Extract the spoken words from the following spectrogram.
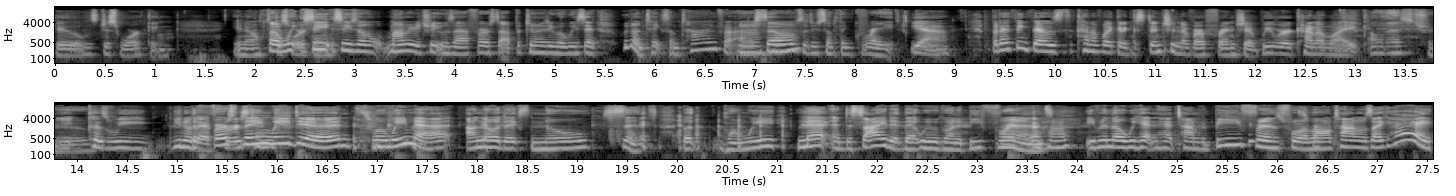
to. It was just working, you know. So we working. see, see, so mommy retreat was our first opportunity where we said we're going to take some time for ourselves to do something great. Yeah. But I think that was kind of like an extension of our friendship. We were kind of like, Oh, that's true. because we, you know, that First, thing time- we did when we met, I know it makes no sense, but when we met and decided that we were going to be friends, Uh-huh. even though we hadn't had time to be friends for a long time, it was like, hey,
